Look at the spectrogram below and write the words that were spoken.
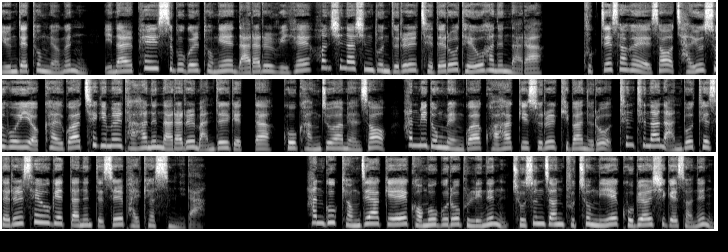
윤 대통령은 이날 페이스북을 통해 나라를 위해 헌신하신 분들을 제대로 대우하는 나라, 국제사회에서 자유수호의 역할과 책임을 다하는 나라를 만들겠다고 강조하면서 한미동맹과 과학기술을 기반으로 튼튼한 안보 태세를 세우겠다는 뜻을 밝혔습니다. 한국 경제학계의 거목으로 불리는 조순 전 부총리의 고별식에서는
